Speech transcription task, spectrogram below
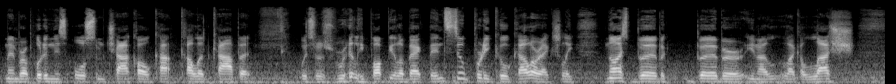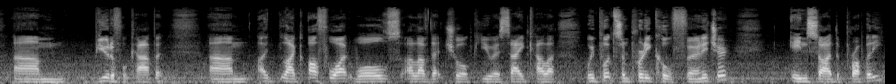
Remember, I put in this awesome charcoal coloured carpet, which was really popular back then. Still pretty cool colour, actually. Nice Berber, Berber, you know, like a lush, um, beautiful carpet. Um, I, like off-white walls. I love that chalk USA colour. We put some pretty cool furniture inside the property,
